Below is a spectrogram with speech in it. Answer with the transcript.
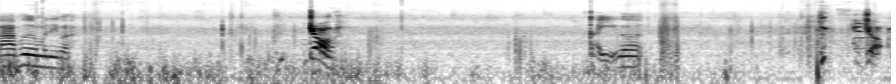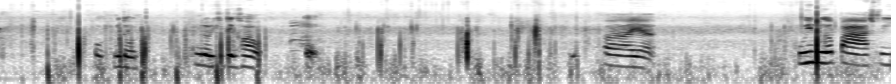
ล่าเพิ่มมาดีกว่าจ้าไก็จ่อโอ้ไม่โดนไม่โดนคิดถึงเข้าโอ้อะไรอะ อุ้ยเนื้อปลาฟรี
